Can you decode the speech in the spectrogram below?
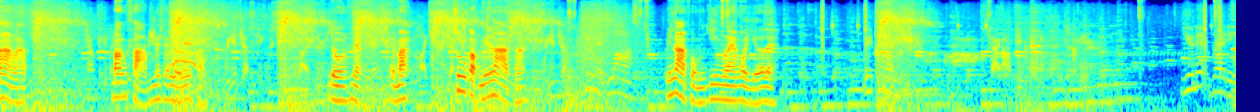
มากนะครับ Calculating บางสามไม่ใช่เลเวล Readjusting stabilizers. 3ดูเนี่ยเห็นปะ Light trajectory. สู้กับมิลาดนะ Readjusting. Unit lost. มิลาดผมยิงแรงกว่าเยอะเลย Repairing. Dioptic manifolds clear. Unit ready.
